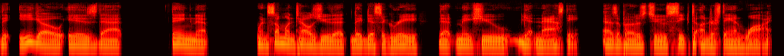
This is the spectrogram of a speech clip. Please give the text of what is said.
The ego is that thing that when someone tells you that they disagree, that makes you get nasty as opposed to seek to understand why.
